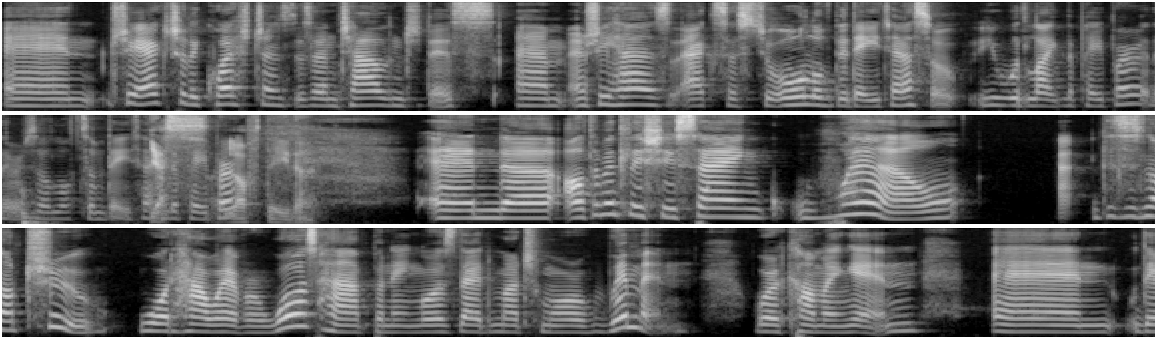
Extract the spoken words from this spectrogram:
And she actually questions this and challenges this. Um, and she has access to all of the data. So you would like the paper. There's a lots of data yes, in the paper. I love data. And uh, ultimately, she's saying, well, uh, this is not true. What, however, was happening was that much more women were coming in and they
